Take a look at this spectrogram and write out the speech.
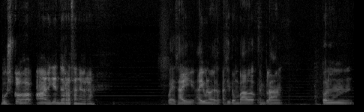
Busco a alguien de raza negra. pues hay, hay uno así tumbado, en plan, con un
